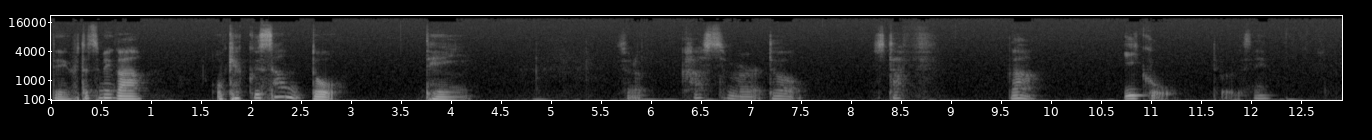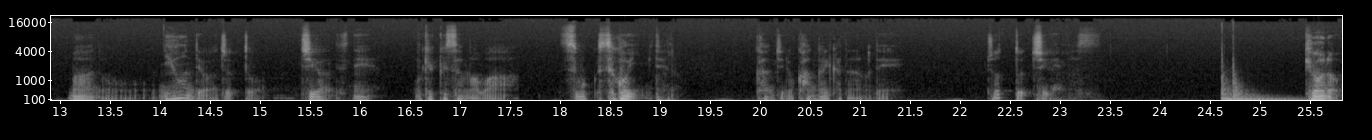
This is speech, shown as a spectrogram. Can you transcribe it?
で、2つ目がお客さんと店員。そのカスタマーとスタッフがイコーってことですね。まああの、日本ではちょっと違うんですね。お客様はすごくすごいみたいな感じの考え方なので、ちょっと違います。今日の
